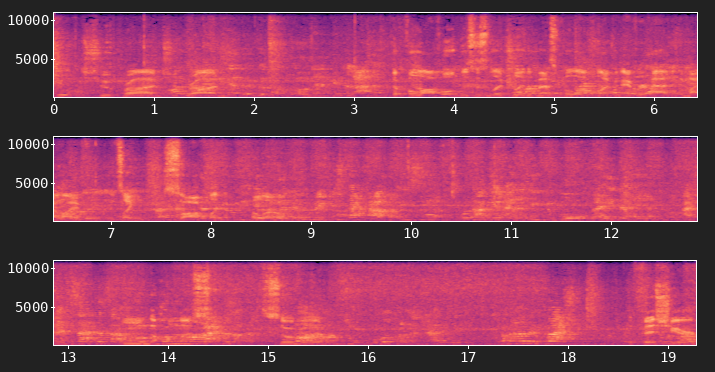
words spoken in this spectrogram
Shukran, shukran. The falafel, this is literally the best falafel I've ever had in my life. It's like soft like a pillow. Mmm, the hummus, so good. The fish here,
